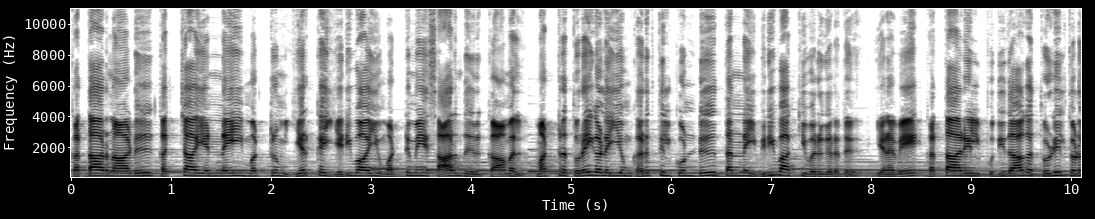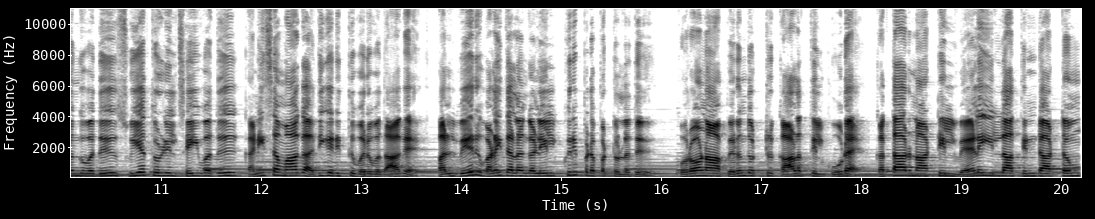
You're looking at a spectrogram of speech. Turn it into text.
கத்தார் நாடு கச்சா எண்ணெய் மற்றும் இயற்கை எரிவாயு மட்டுமே சார்ந்து இருக்காமல் மற்ற துறைகளையும் கருத்தில் கொண்டு தன்னை விரிவாக்கி வருகிறது. எனவே கத்தாரில் புதிதாக தொழில் தொடங்குவது சுய தொழில் செய்வது கணிசமாக அதிகரித்து வருவதாக பல்வேறு வலைதளங்களில் குறிப்பிடப்பட்டுள்ளது. கொரோனா பெருந்தொற்று காலத்தில் கூட கத்தார் நாட்டில் வேலையில்லா திண்டாட்டம்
